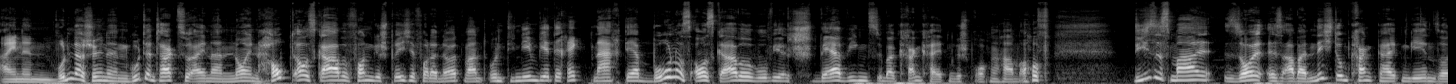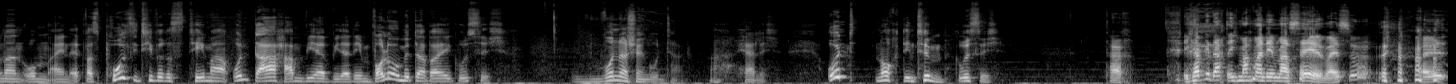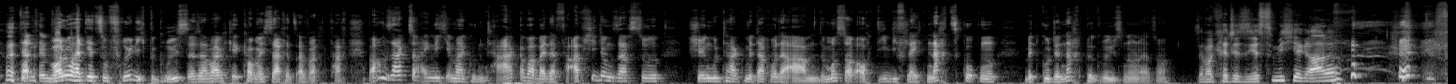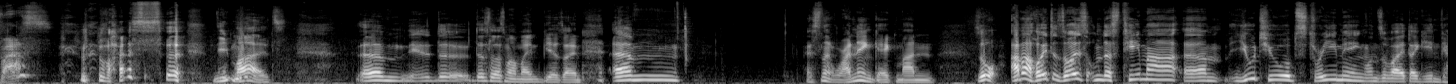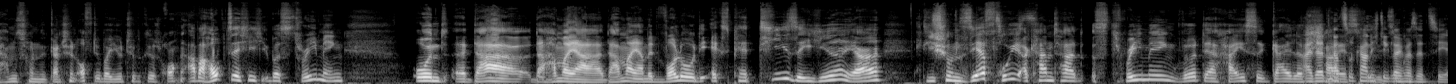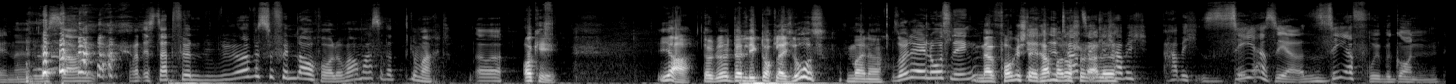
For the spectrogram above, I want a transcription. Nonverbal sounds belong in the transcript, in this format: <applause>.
Einen wunderschönen guten Tag zu einer neuen Hauptausgabe von Gespräche vor der Nerdwand und die nehmen wir direkt nach der Bonusausgabe, wo wir schwerwiegend über Krankheiten gesprochen haben, auf. Dieses Mal soll es aber nicht um Krankheiten gehen, sondern um ein etwas positiveres Thema und da haben wir wieder den Wollo mit dabei. Grüß dich. Wunderschönen guten Tag. Ach, herrlich. Und noch den Tim. Grüß dich. Tag. Ich habe gedacht, ich mache mal den Marcel, weißt du? Weil dann, Wollo hat jetzt so fröhlich begrüßt, da habe ich gekommen, ich sage jetzt einfach Tag. Warum sagst du eigentlich immer guten Tag, aber bei der Verabschiedung sagst du schönen guten Tag, Mittag oder Abend? Du musst doch auch die, die vielleicht nachts gucken, mit gute Nacht begrüßen oder so. Sag mal, kritisierst du mich hier gerade? <laughs> Was? <laughs> Was? Niemals. ähm, das lass mal mein Bier sein. Ähm, das ist ein Running Gag, Mann. So, aber heute soll es um das Thema ähm, YouTube, Streaming und so weiter gehen. Wir haben es schon ganz schön oft über YouTube gesprochen, aber hauptsächlich über Streaming. Und äh, da, da haben wir ja, da haben wir ja mit Wollo die Expertise hier, ja, die schon sehr früh erkannt hat, Streaming wird der heiße, geile Alter, Scheiß. dazu kann ich dir gleich was erzählen. Ne? Du wirst sagen, <laughs> was ist das für ein, was bist du für ein Lauch, Wollo? Warum hast du das gemacht? Aber okay, ja, dann, dann leg doch gleich los. Ich meine. Soll der loslegen? Na, vorgestellt ja, haben wir doch schon alle. habe ich, hab ich sehr, sehr, sehr früh begonnen.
